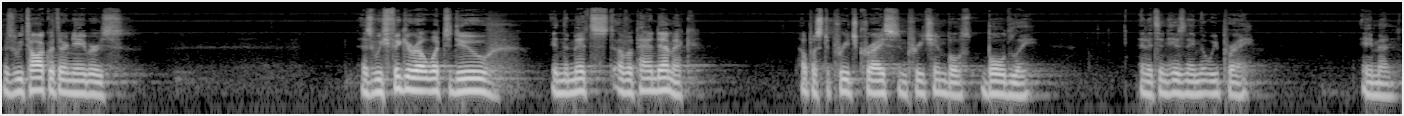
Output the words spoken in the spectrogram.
as we talk with our neighbors, as we figure out what to do in the midst of a pandemic. Help us to preach Christ and preach Him boldly. And it's in His name that we pray. Amen.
